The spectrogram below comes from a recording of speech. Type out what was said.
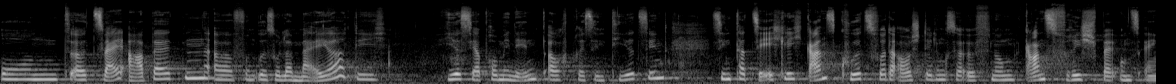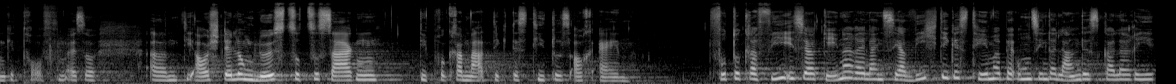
und äh, zwei Arbeiten äh, von Ursula Mayer, die hier sehr prominent auch präsentiert sind, sind tatsächlich ganz kurz vor der Ausstellungseröffnung ganz frisch bei uns eingetroffen. Also die Ausstellung löst sozusagen die Programmatik des Titels auch ein. Fotografie ist ja generell ein sehr wichtiges Thema bei uns in der Landesgalerie.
